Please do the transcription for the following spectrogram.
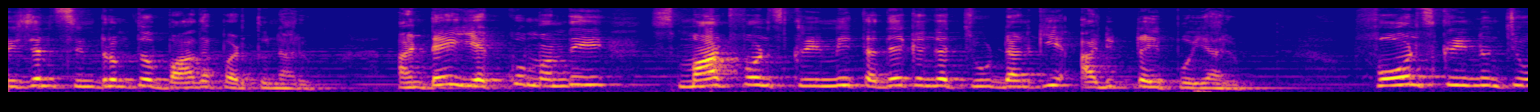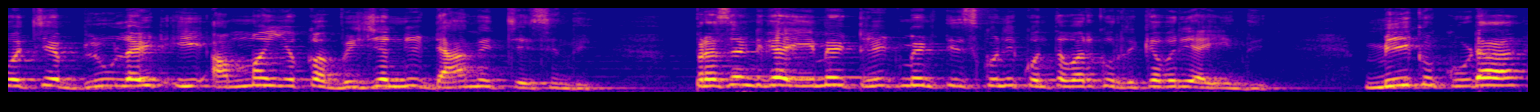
విజన్ సిండ్రోమ్తో బాధపడుతున్నారు. అంటే ఎక్కువ మంది స్మార్ట్ ఫోన్ స్క్రీన్ని తదేకంగా చూడడానికి అడిక్ట్ అయిపోయారు. ఫోన్ స్క్రీన్ నుంచి వచ్చే బ్లూ లైట్ ఈ అమ్మాయి యొక్క విజన్ని డ్యామేజ్ చేసింది. ప్రజెంట్గా ఈమె ట్రీట్మెంట్ తీసుకుని కొంతవరకు రికవరీ అయ్యింది. మీకు కూడా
